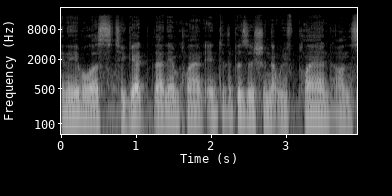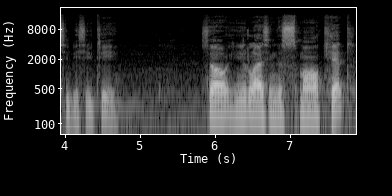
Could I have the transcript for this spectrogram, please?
enable us to get that implant into the position that we've planned on the CBCT. So utilizing this small kit,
